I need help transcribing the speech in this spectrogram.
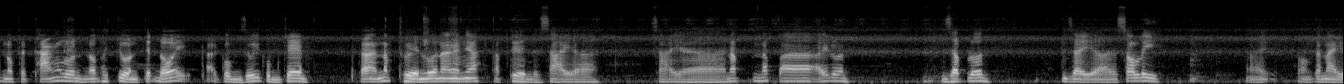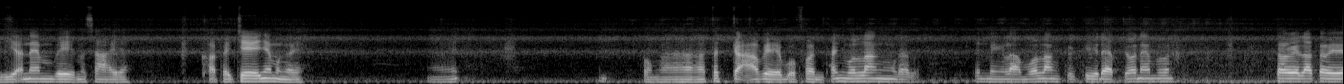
nó phải thẳng luôn, nó phải chuồn tuyệt đối cả cùng dưới cùng trên. Cả nắp thuyền luôn anh em nhé. Nắp thuyền là xài à, xài à, nắp nắp ấy luôn. Dập luôn. Dày sau ly Đấy. còn cái này thì anh em về mà xài khỏi phải chê nha mọi người. Đấy còn à, tất cả về bộ phận thanh vô lăng là bên mình làm vô lăng cực kỳ đẹp cho anh em luôn. Tời là tời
